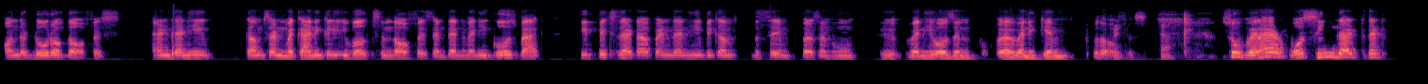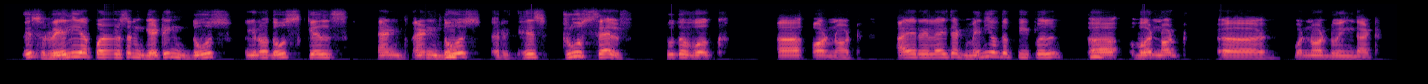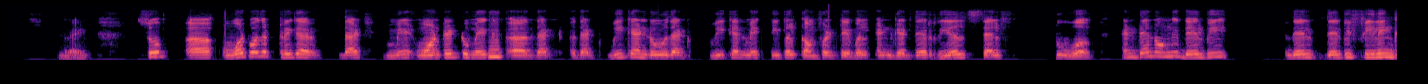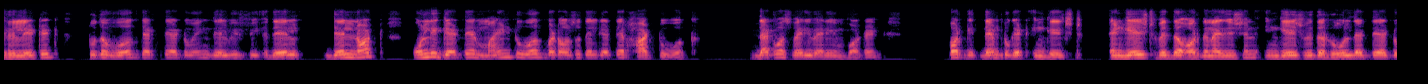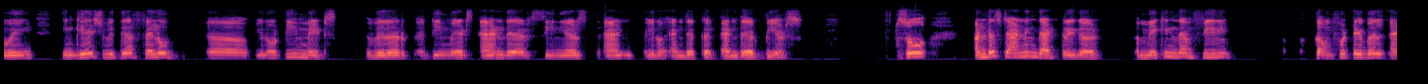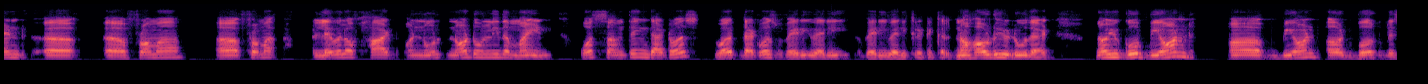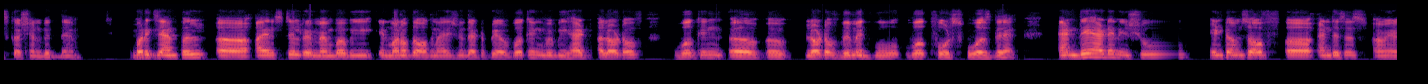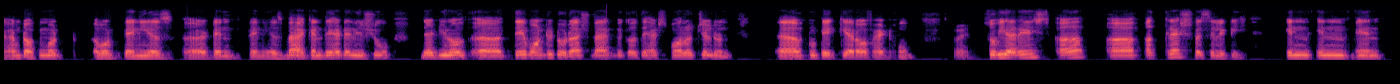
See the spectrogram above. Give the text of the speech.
on the door of the office and then he comes and mechanically works in the office and then when he goes back he picks that up and then he becomes the same person whom he, when he was in uh, when he came to the office yeah. so when i was seeing that that is really a person getting those you know those skills and and hmm. those his true self to the work uh, or not I realized that many of the people hmm. uh, were not uh, were not doing that, hmm. right? So, uh, what was the trigger that made, wanted to make hmm. uh, that that we can do that we can make people comfortable and get their real self to work, and then only they'll be they'll they'll be feeling related to the work that they are doing. They'll be they'll they'll not only get their mind to work, but also they'll get their heart to work. That was very very important for them to get engaged engaged with the organization, engaged with the role that they are doing, engaged with their fellow, uh, you know, teammates, with their teammates and their seniors and you know and their and their peers. So understanding that trigger, making them feel comfortable and uh, uh, from a uh, from a level of heart on not, not only the mind was something that was that was very very very very critical now how do you do that now you go beyond uh, beyond a work discussion with them. For hmm. example, uh, I still remember we in one of the organizations that we are working with, we had a lot of working, a uh, uh, lot of women who workforce who was there, and they had an issue in terms of, uh, and this is, I mean, I'm talking about about 10 years, uh, 10, 10 years back, and they had an issue that you know uh, they wanted to rush back because they had smaller children uh, to take care of at home. Right. So we arranged a, a a crash facility in in in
